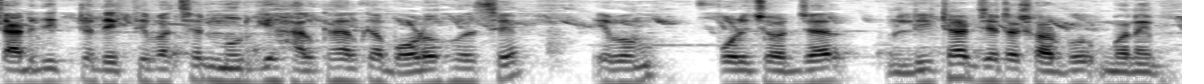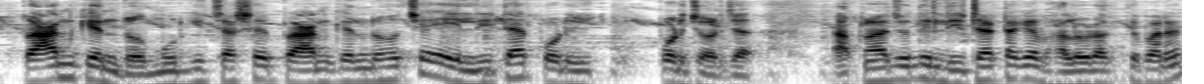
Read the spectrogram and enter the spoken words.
চারিদিকটা দেখতে পাচ্ছেন, মুরগি হালকা হালকা বড় হয়েছে এবং পরিচর্যার লিটার যেটা সর্ব মানে প্রাণকেন্দ্র মুরগি চাষের প্রাণকেন্দ্র হচ্ছে এই লিটার পরিচর্যা। আপনারা যদি লিটারটাকে ভালো রাখতে পারেন,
